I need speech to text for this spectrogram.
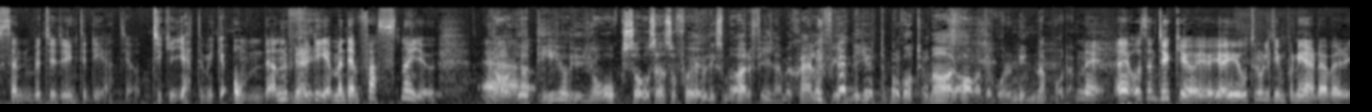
Sen betyder inte det att jag tycker jättemycket om den för Nej. det, men den fastnar ju. Ja, Eh, ja, det gör ju jag också och sen så får jag ju liksom örfila mig själv för jag blir ju inte på gott humör av att jag går och nynnar på den. Nej, eh, och sen tycker jag ju, jag är otroligt imponerad över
